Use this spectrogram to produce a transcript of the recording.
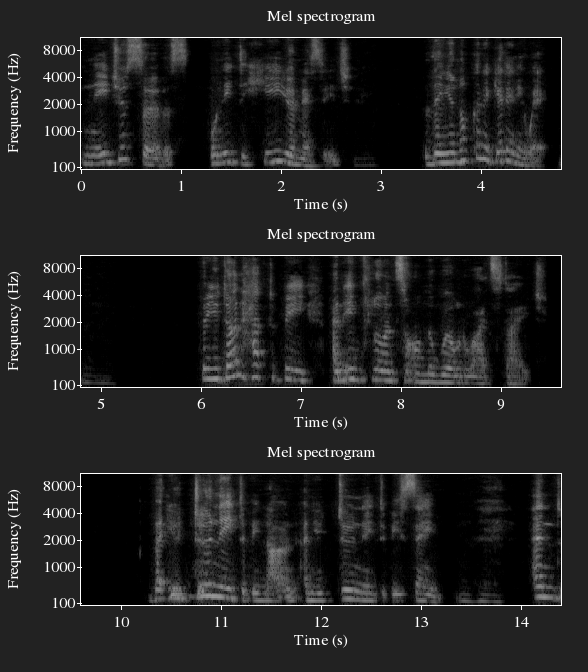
need your service, or need to hear your message, then you're not going to get anywhere. So you don't have to be an influencer on the worldwide stage. But you do need to be known and you do need to be seen. Mm-hmm. And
